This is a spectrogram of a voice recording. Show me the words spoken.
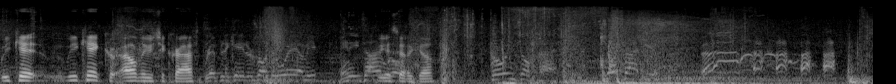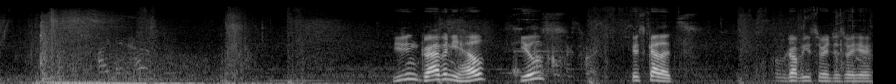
We can't, we can't, I don't think we should craft. Replicators on the way, I'm here. Anytime. We just gotta go. Throwing jump pad. Jump pad here. I need help. You didn't grab any health? Heals? Go this. Here's skeleton. I'm dropping you syringes right here.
